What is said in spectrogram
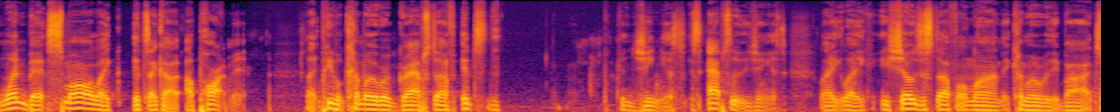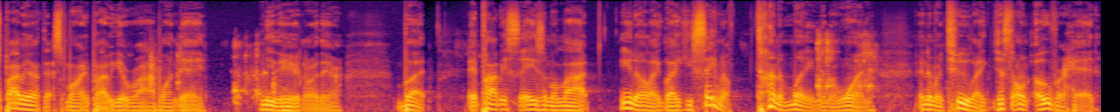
one bed, small, like it's like a apartment. Like people come over, grab stuff. It's the fucking genius. It's absolutely genius. Like like he shows the stuff online. They come over, they buy it. It's probably not that smart. He probably get robbed one day. Neither here nor there. But it probably saves him a lot. You know, like like he's saving a ton of money. Number one, and number two, like just on overhead.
